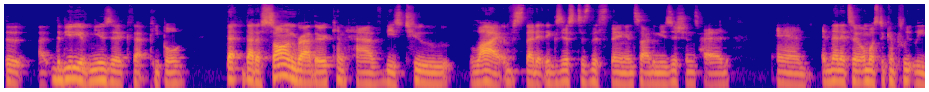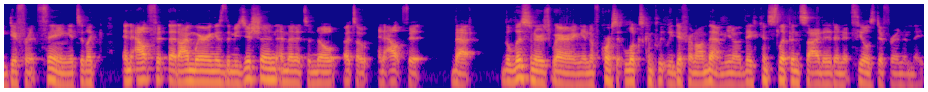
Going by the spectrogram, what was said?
the uh, the beauty of music that people that that a song rather can have these two lives that it exists as this thing inside the musician's head and and then it's a, almost a completely different thing. It's like an outfit that i'm wearing as the musician and then it's a no it's a, an outfit that the listener's wearing and of course it looks completely different on them. You know they can slip inside it and it feels different and they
